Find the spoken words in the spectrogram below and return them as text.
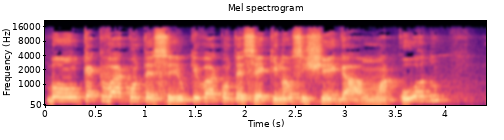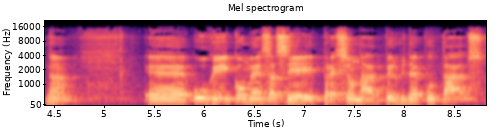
Bom, o que é que vai acontecer? O que vai acontecer é que não se chega a um acordo, né? É, o rei começa a ser pressionado pelos deputados.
